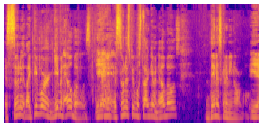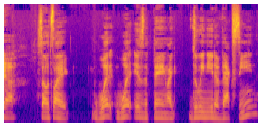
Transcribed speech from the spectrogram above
As soon as, like people are giving elbows. What I Yeah. mean? As soon as people stop giving elbows, then it's going to be normal. yeah, So it's like, what what is the thing? Like, do we need a vaccine?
